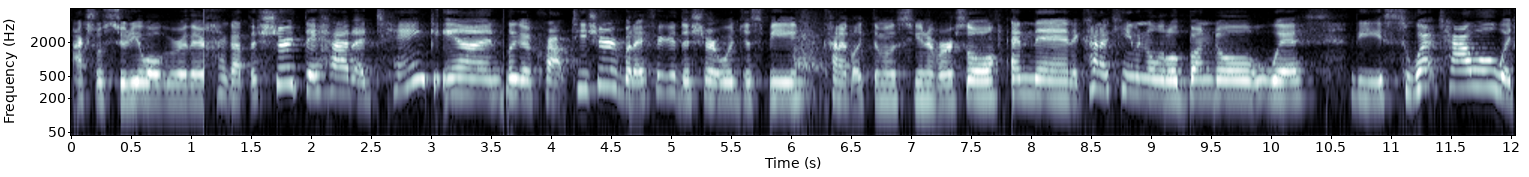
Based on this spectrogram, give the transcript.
actual studio while we were there. I got the shirt. They had a tank and like a crop t-shirt, but I figured the shirt would just just be kind of like the most universal. And then it kind of came in a little bundle with the sweat towel, which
